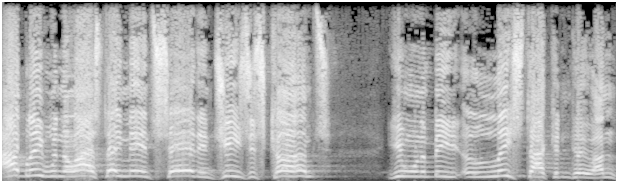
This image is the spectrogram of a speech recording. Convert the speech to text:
I believe when the last amen said and Jesus comes, you want to be the least I can do. I'm,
